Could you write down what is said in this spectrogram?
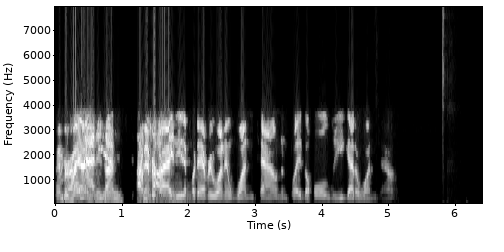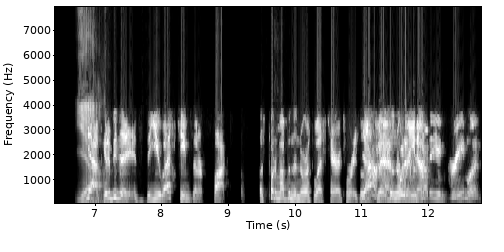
Remember Where my I'm at is idea? I'm, I'm Remember my idea to put everyone in one town and play the whole league out of one town? Yeah, Yeah, it's gonna be the it's the U.S. teams that are fucked. Let's put them up in the Northwest Territories. Let's yeah, build man. an Put arena. everybody in Greenland.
